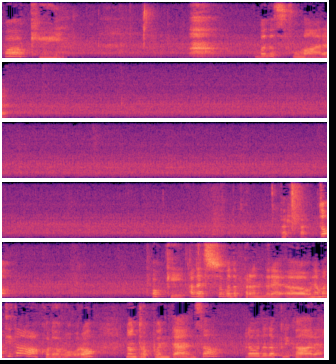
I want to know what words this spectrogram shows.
Ok. Vado a sfumare perfetto. Ok adesso vado a prendere uh, una matita color oro non troppo intensa la vado ad applicare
